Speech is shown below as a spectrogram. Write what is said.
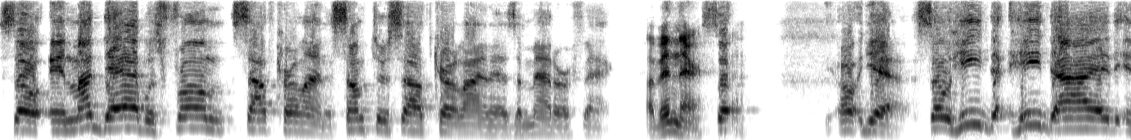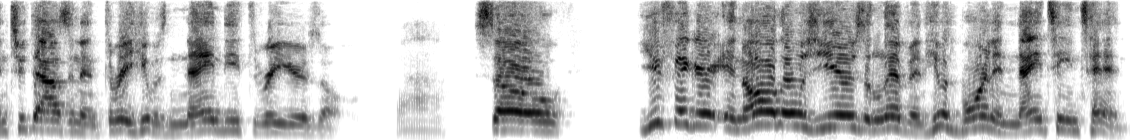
So, and my dad was from South Carolina, Sumter, South Carolina, as a matter of fact. I've been there. So, oh yeah. So he he died in 2003. He was 93 years old. Wow. So you figure in all those years of living, he was born in 1910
